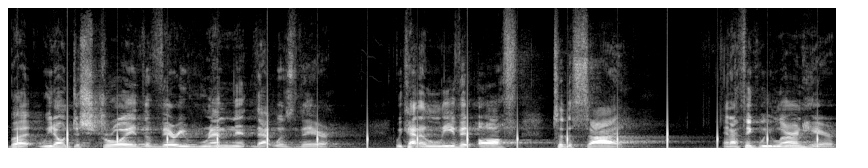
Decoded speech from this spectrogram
but we don't destroy the very remnant that was there. We kind of leave it off to the side. And I think we learn here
